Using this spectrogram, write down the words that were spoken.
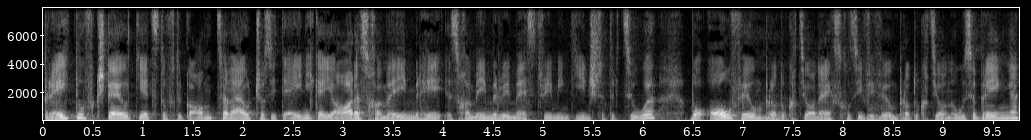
breit aufgestellt, jetzt auf der ganzen Welt, schon seit einigen Jahren. Es kommen immer, es kommen immer mehr Streamingdienste dazu, die auch Filmproduktionen, exklusive mhm. Filmproduktionen rausbringen.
